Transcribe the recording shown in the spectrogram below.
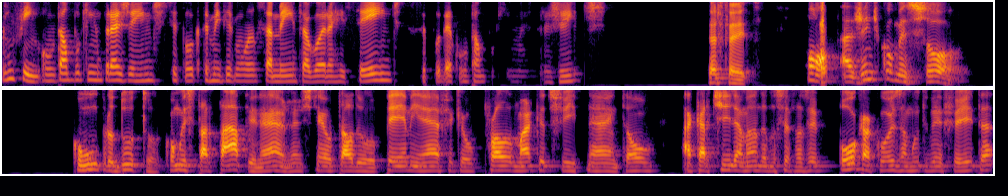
Enfim, contar um pouquinho pra gente. Você falou que também teve um lançamento agora recente, se você puder contar um pouquinho mais pra gente. Perfeito. Bom, a gente começou com um produto, como startup, né? A gente tem o tal do PMF, que é o Product Market Fit, né? Então, a cartilha manda você fazer pouca coisa muito bem feita,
